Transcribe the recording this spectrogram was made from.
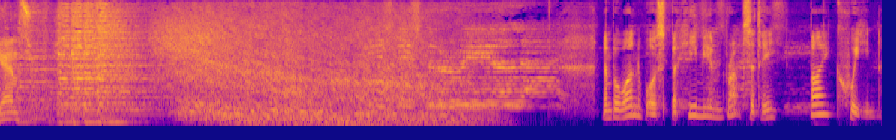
The answer. Number one was Bohemian Rhapsody by Queen.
